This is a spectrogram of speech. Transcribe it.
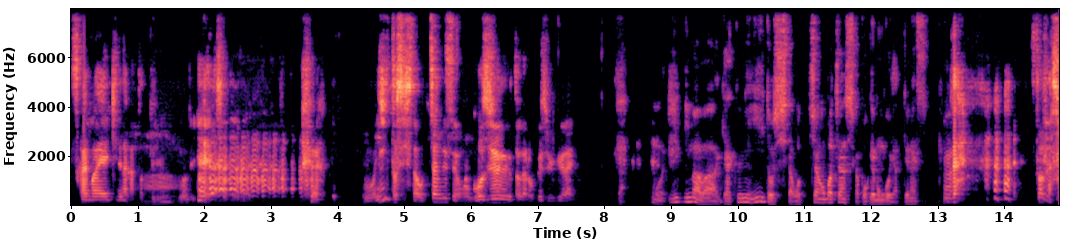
使い前きれなかったっていうのでイライラしててもういい年したおっちゃんですよ。もう50とか60ぐらいの。もうい今は逆にいい年したおっちゃんおばちゃんしかポケモン GO やってないっす そうです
